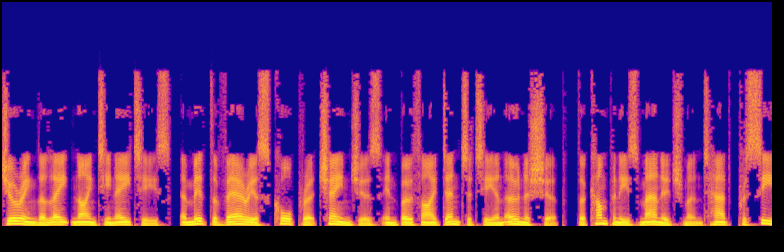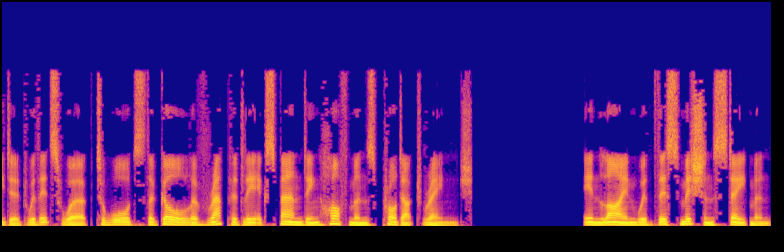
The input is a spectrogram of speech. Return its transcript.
During the late 1980s, amid the various corporate changes in both identity and ownership, the company's management had proceeded with its work towards the goal of rapidly expanding Hoffmann's product range. In line with this mission statement,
